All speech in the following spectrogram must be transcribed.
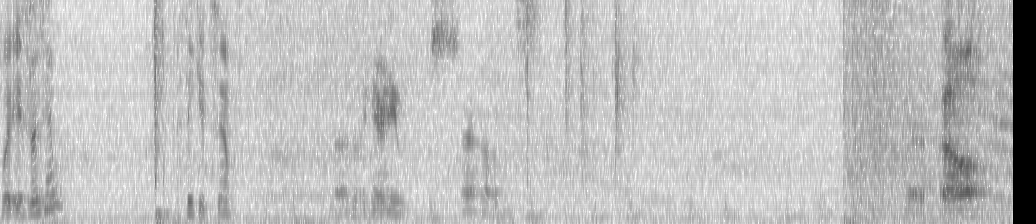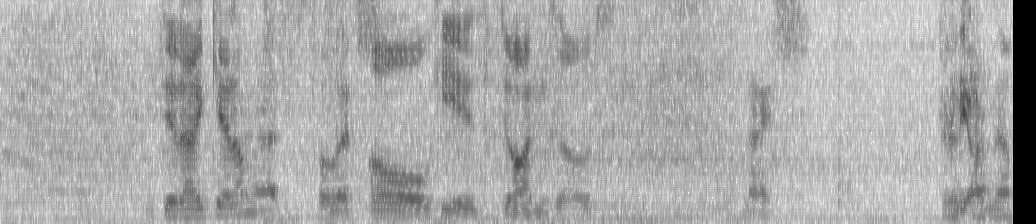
Wait, is that him? I think it's him. I don't hear any sounds. Oh, Did I get him? that. Oh, he is Dunzos. Nice. Through the arm now?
